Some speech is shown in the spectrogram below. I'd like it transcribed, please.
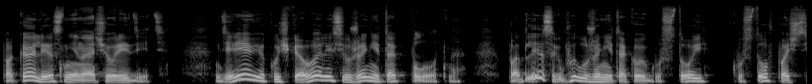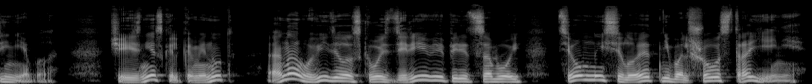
пока лес не начал редеть. Деревья кучковались уже не так плотно. Подлесок был уже не такой густой, кустов почти не было. Через несколько минут она увидела сквозь деревья перед собой темный силуэт небольшого строения,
